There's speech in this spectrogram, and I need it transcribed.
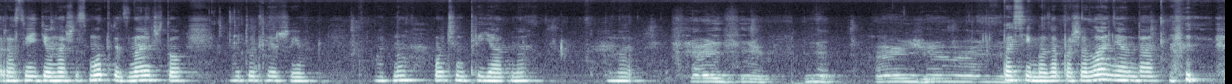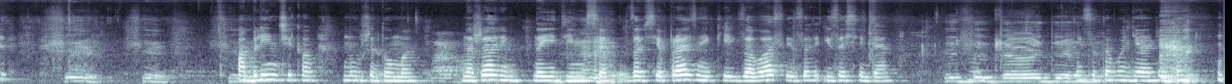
раз видео наши смотрят, знают, что мы тут лежим. Вот, ну, очень приятно. Вот. Спасибо за пожелания, да. А блинчиков мы уже дома нажарим, наедимся за все праздники, за вас, и за, и за себя. Из-за того дядю. да.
